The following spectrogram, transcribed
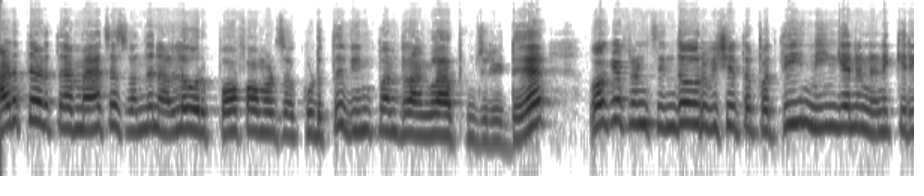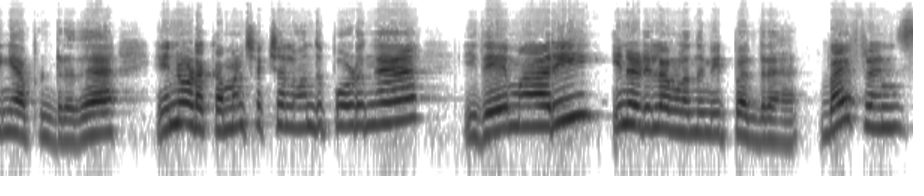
அடுத்தடுத்த மேட்சஸ் வந்து நல்ல ஒரு பர்ஃபார்மன்ஸை கொடுத்து வின் பண்றாங்களா அப்படின்னு சொல்லிட்டு. ஓகே ஃப்ரெண்ட்ஸ் இந்த ஒரு விஷயத்தை பத்தி நீங்க என்ன நினைக்கிறீங்க அப்படின்றத என்னோட கமெண்ட் செக்ஷனில் வந்து போடுங்க. இதே மாதிரி இன்னடியில் உங்களை வந்து மீட் பண்றேன். பை ஃப்ரெண்ட்ஸ்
